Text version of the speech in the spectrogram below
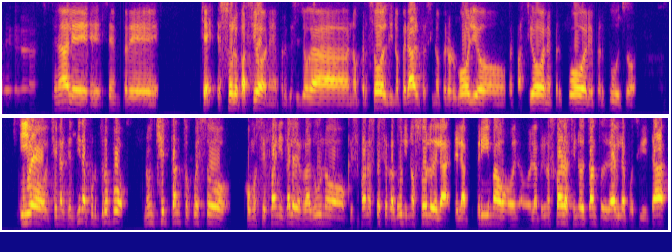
della, nazionale è sempre cioè, è solo passione, perché si gioca non per soldi, non per altro, sino per orgoglio, per passione, per cuore, per tutto. Io, cioè in Argentina purtroppo non c'è tanto questo come si fa in Italia il raduno, che si fanno spesso raduni non solo della, della prima o, o, la prima squadra, sino tanto di dare la possibilità.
